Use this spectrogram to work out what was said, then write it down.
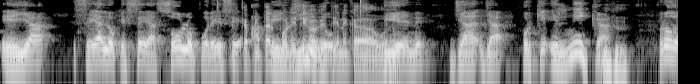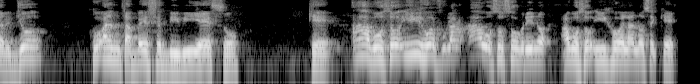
Ella sea lo que sea, solo por ese capital político que tiene cada uno. Tiene, ya, ya, porque el Nica, brother, yo cuántas veces viví eso, que, ah, vos sos hijo de fulano, ah, vos sos sobrino, ah, vos sos hijo de la no sé qué.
